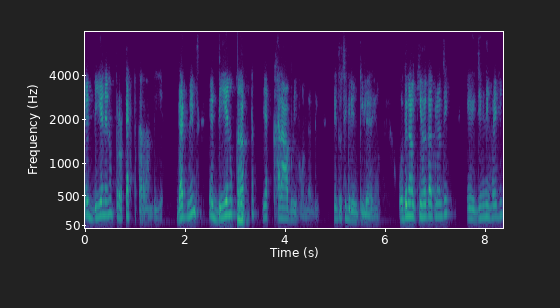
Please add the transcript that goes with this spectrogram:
ਇਹ ਡੀਐਨਏ ਨੂੰ ਪ੍ਰੋਟੈਕਟ ਕਰਦੀ ਹੈ ਦੈਟ ਮੀਨਸ ਇਹ ਡੀਐਨਏ ਨੂੰ ਕਰਪਟ ਜਾਂ ਖਰਾਬ ਨਹੀਂ ਹੋਣ ਦਿੰਦੀ ਜੇ ਤੁਸੀਂ ਗ੍ਰੀਨ ਟੀ ਲੈ ਰਹੇ ਹੋ। ਉਹਦੇ ਨਾਲ ਕੀ ਹੋਏਗਾ ਕੁਲਵੰਤ ਜੀ? ਏਜਿੰਗ ਨਹੀਂ ਹੋਏਗੀ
